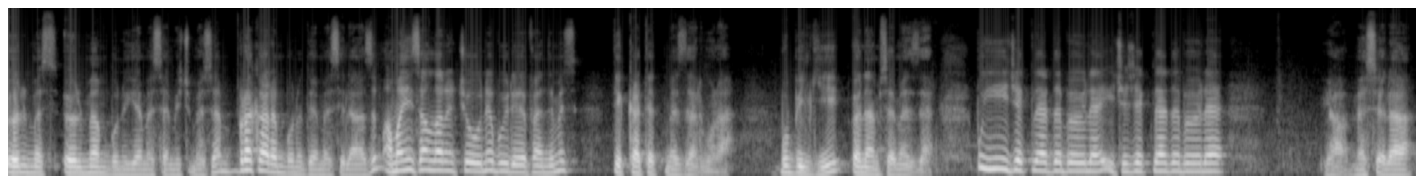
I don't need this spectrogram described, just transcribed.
ölmez, ölmem bunu yemesem içmesem bırakarım bunu demesi lazım. Ama insanların çoğu ne buyuruyor Efendimiz? Dikkat etmezler buna. Bu bilgiyi önemsemezler. Bu yiyeceklerde böyle, içeceklerde böyle. Ya mesela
